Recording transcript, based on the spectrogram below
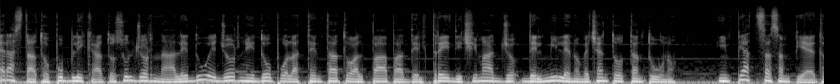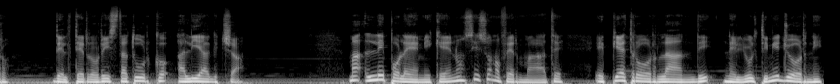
era stato pubblicato sul giornale due giorni dopo l'attentato al Papa del 13 maggio del 1981, in piazza San Pietro, del terrorista turco Ali Agca. Ma le polemiche non si sono fermate e Pietro Orlandi, negli ultimi giorni,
